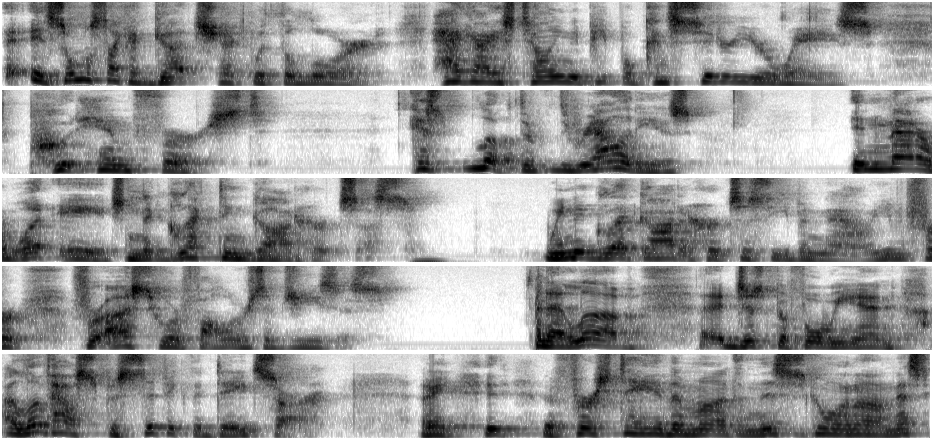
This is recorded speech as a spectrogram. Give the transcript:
It's almost like a gut check with the Lord. Haggai is telling the people, consider your ways, put him first. Because look, the, the reality is, in no matter what age, neglecting God hurts us. We neglect God, it hurts us even now, even for, for us who are followers of Jesus. And I love, uh, just before we end, I love how specific the dates are. I mean, it, the first day of the month, and this is going on. That's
